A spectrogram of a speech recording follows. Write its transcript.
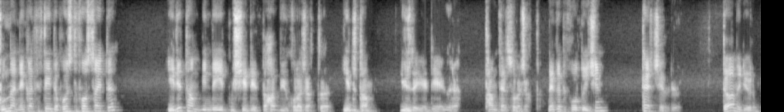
Bunlar negatif değil de pozitif olsaydı 7 tam binde 77 daha büyük olacaktı. 7 tam %7'ye göre. Tam tersi olacaktı. Negatif olduğu için ters çeviriyorum. Devam ediyorum.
